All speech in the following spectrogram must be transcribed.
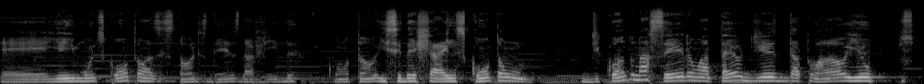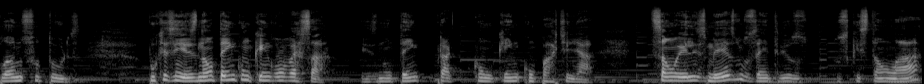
É, e aí muitos contam as histórias deles, da vida, contam e se deixar eles contam de quando nasceram até o dia atual e o, os planos futuros. Porque assim, eles não têm com quem conversar, eles não têm pra, com quem compartilhar. São eles mesmos entre os, os que estão lá,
